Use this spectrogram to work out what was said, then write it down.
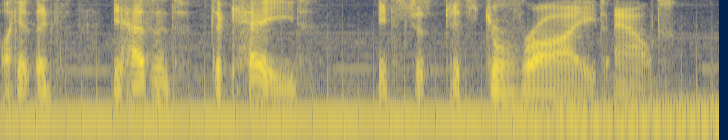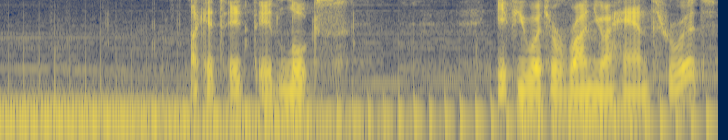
like it, it's it hasn't decayed it's just it's dried out. Like it it, it looks if you were to run your hand through it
